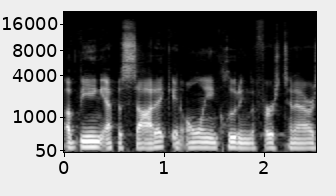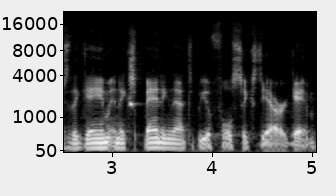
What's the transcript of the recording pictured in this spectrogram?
of being episodic and only including the first 10 hours of the game and expanding that to be a full 60 hour game.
